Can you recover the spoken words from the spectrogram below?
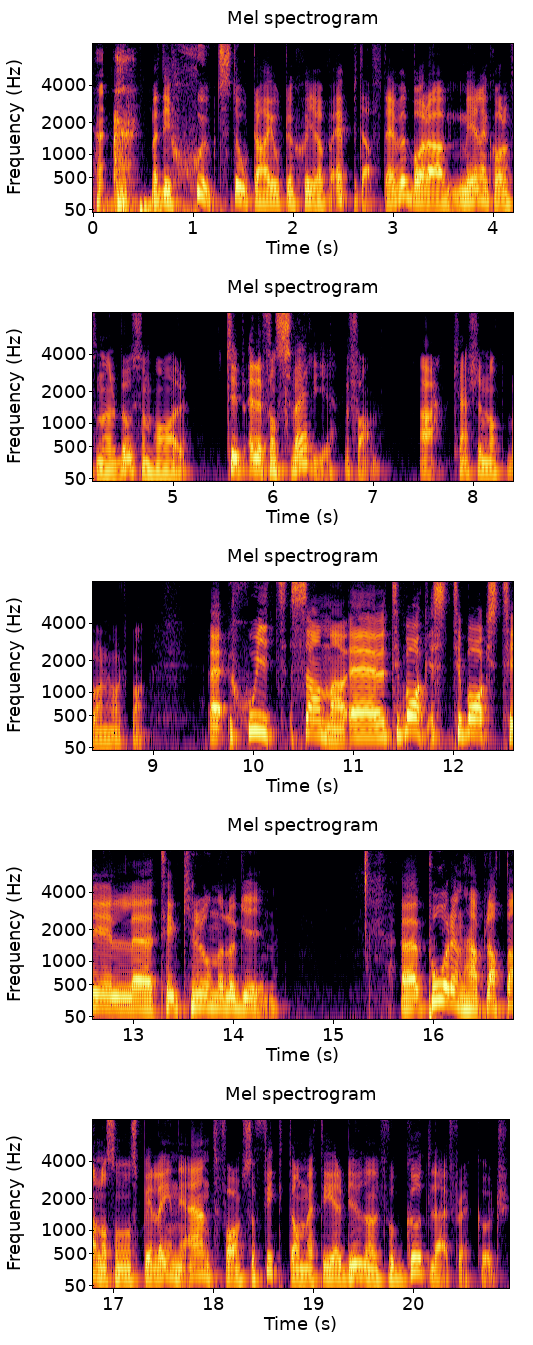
Men det är sjukt stort att ha gjort en skiva på Epitaph. Det är väl bara Melancholy från Örebro som har, typ, eller från Sverige, för fan. Ah, kanske något Barney Hearts-band. Eh, skitsamma. Eh, tillbaks, tillbaks till, eh, till kronologin. Eh, på den här plattan då, som de spelade in i Antfarm så fick de ett erbjudande för Good Life Records.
